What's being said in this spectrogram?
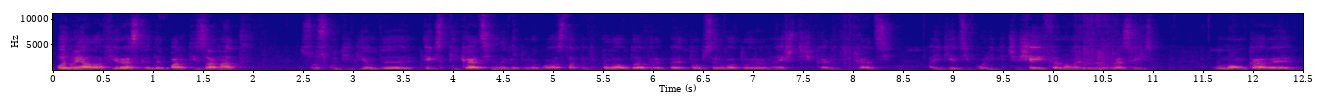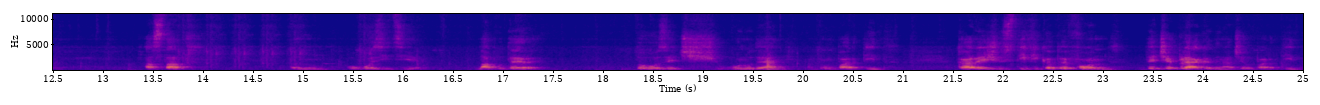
bănuiala firească de partizanat, sunt scutit eu de explicații în legătură cu asta, pentru că le-au dat, repet, observatori onești și calificați ai vieții politice și ai fenomenul de traseism. Un om care a stat în opoziție, la putere, 21 de ani într-un partid, care justifică pe fond de ce pleacă din acel partid,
